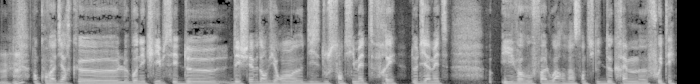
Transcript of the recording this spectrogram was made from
Mhm. Donc on va dire que le bon équilibre, c'est deux des chèvres d'environ euh, 10-12 cm frais de diamètre. Il va vous falloir 20 centilitres de crème euh, fouettée.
